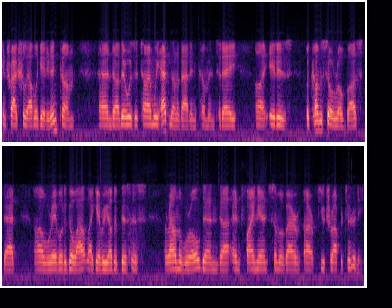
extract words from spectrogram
contractually obligated income. And uh, there was a time we had none of that income, and today uh, it has become so robust that uh, we're able to go out like every other business around the world and uh, and finance some of our, our future opportunity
